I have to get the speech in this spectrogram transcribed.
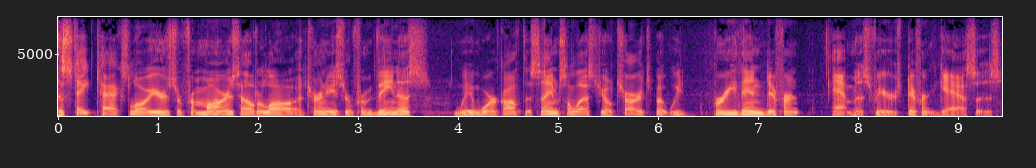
estate tax lawyers are from Mars, elder law attorneys are from Venus. We work off the same celestial charts, but we breathe in different atmospheres, different gases.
